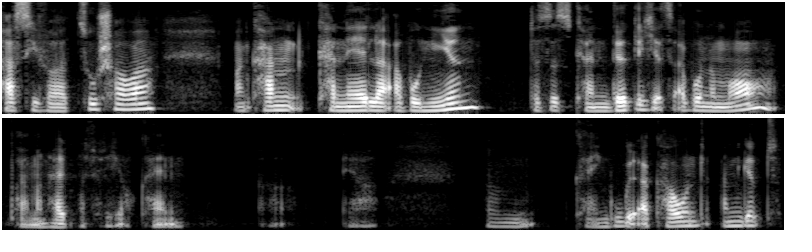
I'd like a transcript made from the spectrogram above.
passiver Zuschauer. Man kann Kanäle abonnieren. Das ist kein wirkliches Abonnement, weil man halt natürlich auch kein, äh, ja, ähm, kein Google-Account angibt,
